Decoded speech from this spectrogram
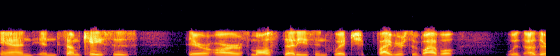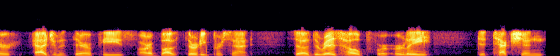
And in some cases, there are small studies in which five year survival with other adjuvant therapies are above 30%. So there is hope for early detection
